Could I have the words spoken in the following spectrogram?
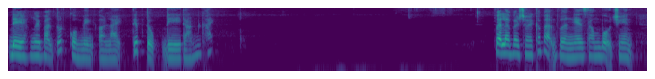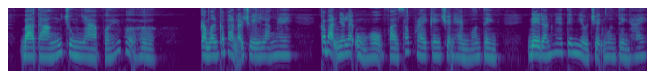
để người bạn tốt của mình ở lại tiếp tục đi đón khách. Vậy là vừa rồi các bạn vừa nghe xong bộ truyện 3 tháng chung nhà với vợ hờ. Cảm ơn các bạn đã chú ý lắng nghe. Các bạn nhớ lại ủng hộ và subscribe kênh truyện Hẻm Ngôn Tình để đón nghe thêm nhiều chuyện ngôn tình hay.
